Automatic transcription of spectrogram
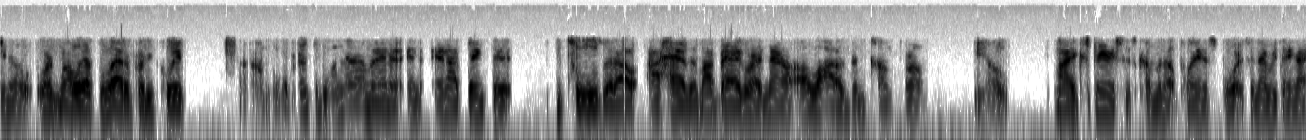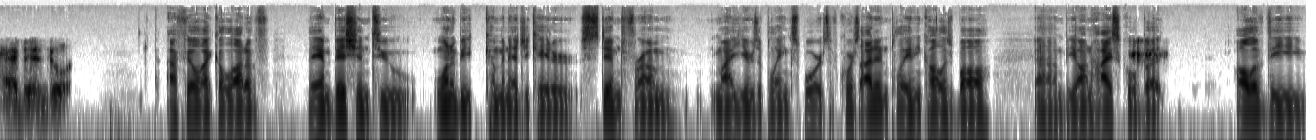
you know, worked my way up the ladder pretty quick. I'm a principal now, man, and and I think that the tools that I, I have in my bag right now, a lot of them come from, you know, my experiences coming up playing sports and everything I had to endure. I feel like a lot of the ambition to want to become an educator stemmed from my years of playing sports. Of course, I didn't play any college ball um, beyond high school, but all of the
